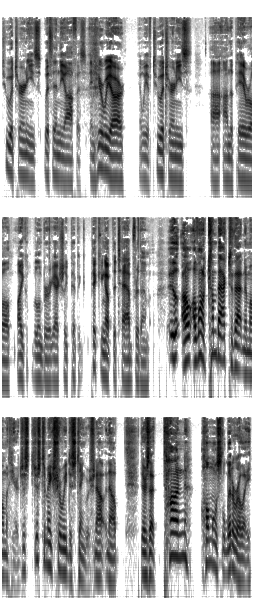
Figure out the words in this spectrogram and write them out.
two attorneys within the office. And here we are, and we have two attorneys uh, on the payroll. Michael Bloomberg actually pick, picking up the tab for them. I'll, I want to come back to that in a moment here, just just to make sure we distinguish. Now, now, there's a ton, almost literally,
